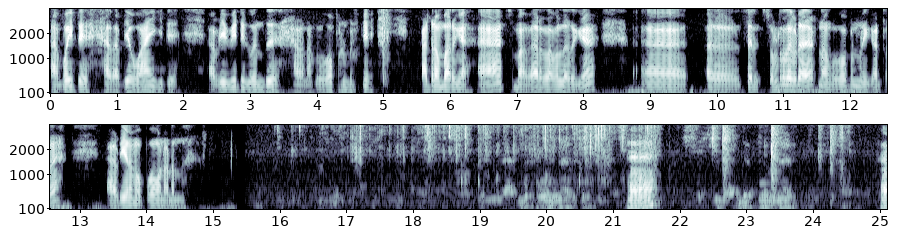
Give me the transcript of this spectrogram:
நான் போயிட்டு அதை அப்படியே வாங்கிக்கிட்டு அப்படியே வீட்டுக்கு வந்து அதை நான் ஓப்பன் பண்ணி காட்டுறேன் பாருங்கள் ஆ சும்மா வேறு லெவலில் இருக்கேன். சரி சொல்கிறத விட நான் ஓப்பன் பண்ணி காட்டுறேன். அப்படியே நம்ம போவோம் நடந்து. ஆ?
